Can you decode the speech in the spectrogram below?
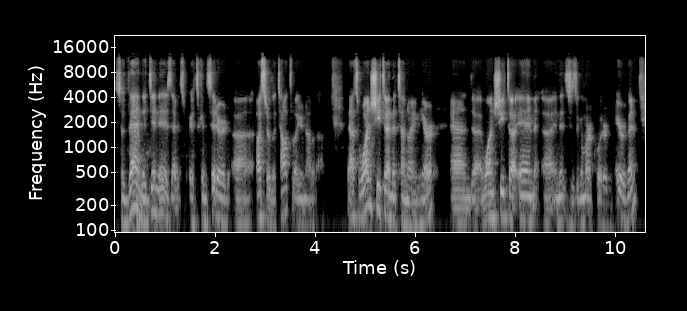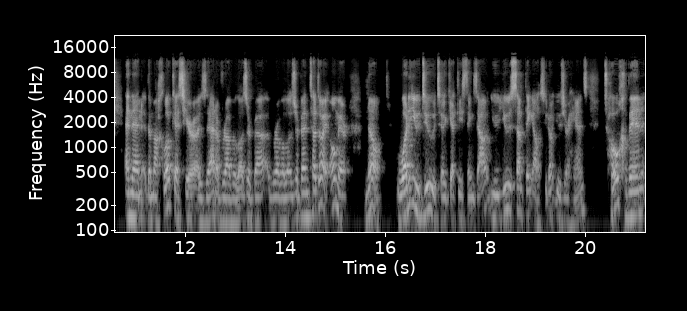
so then the din is that it's it's considered uh, usher lataltala. You're not allowed. That's one shita in the Tanaim here and uh, one shita in, uh, and this is a Gemara quoted in Eruvin. And then the machlokes here is that of Rav Elazar, ben Tadoi. Omer, no. What do you do to get these things out? You use something else. You don't use your hands. Tochvin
